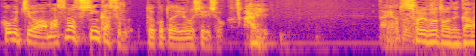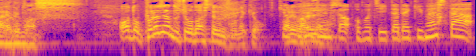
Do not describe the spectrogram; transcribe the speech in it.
小口はますます進化するということでよろしいでしょうか？はい。ありがとうございます。そういうことで頑張ります。あと、プレゼント頂戴してるんですよね、今日。今日プレゼントお持ちいただきました。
